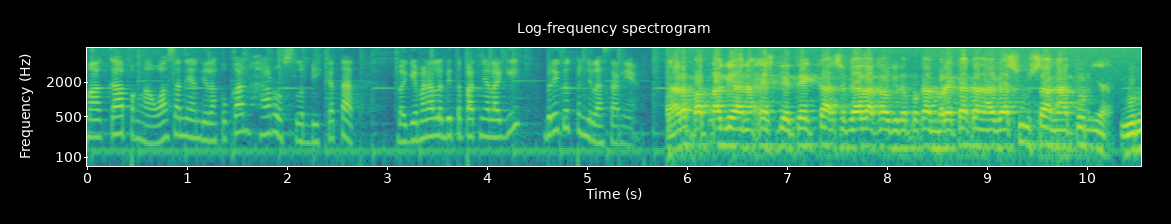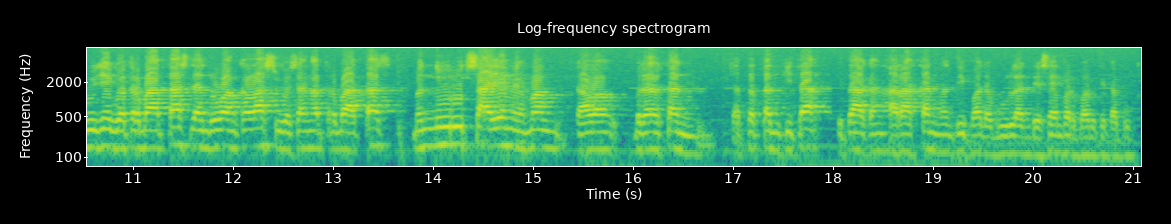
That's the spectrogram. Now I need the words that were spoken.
maka pengawasan yang dilakukan harus lebih ketat. Bagaimana lebih tepatnya lagi? Berikut penjelasannya. Harap apalagi anak SD, TK, segala kalau kita pekan mereka kan agak susah ngaturnya. Gurunya juga terbatas dan ruang kelas juga sangat terbatas. Menurut saya memang kalau berdasarkan catatan kita, kita akan arahkan nanti pada bulan Desember baru kita buka.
